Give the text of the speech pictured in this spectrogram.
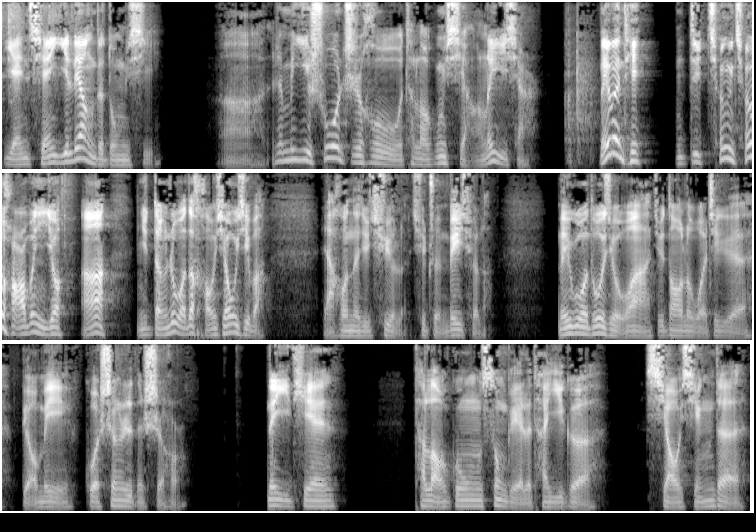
眼前一亮的东西。”啊，这么一说之后，她老公想了一下，没问题，你就请请好吧，你就啊，你等着我的好消息吧。然后呢，就去了，去准备去了。没过多久啊，就到了我这个表妹过生日的时候。那一天，她老公送给了她一个小型的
